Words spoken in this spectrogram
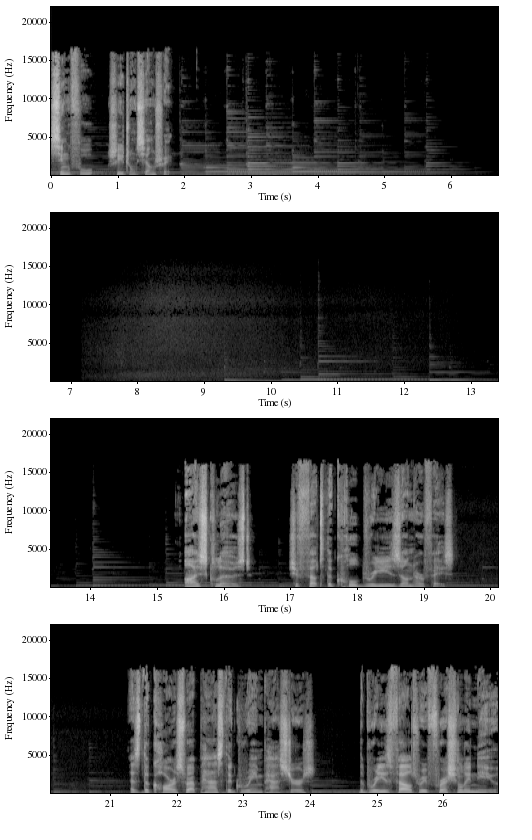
幸福是一种香水》。Eyes closed, she felt the cool breeze on her face. As the car swept past the green pastures, the breeze felt refreshingly new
